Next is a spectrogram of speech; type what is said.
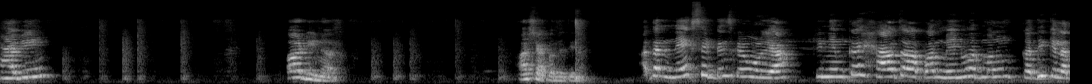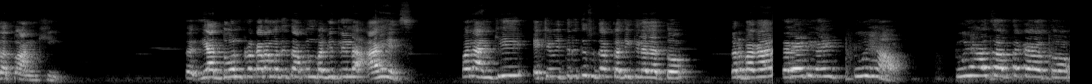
having a dinner अशा पद्धतीनं. आता नेक्स्ट सेंटेन्सकडे वळूया की नेमकं हॅवचा वापर मेन म्हणून कधी केला जातो आणखी? तर या दोन प्रकारामध्ये तर आपण बघितलेलं आहेच. पण आणखी याच्या व्यतिरिक्त सुद्धा कधी केला जातो? तर बघा तर या ठिकाणी टू हॅव टू हॅवचा अर्थ काय होतो?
